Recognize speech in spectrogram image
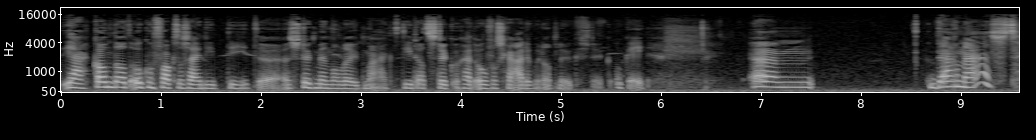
ja, kan dat ook een factor zijn die, die het uh, een stuk minder leuk maakt. Die dat stuk gaat overschaduwen, dat leuke stuk. Oké. Um, daarnaast.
